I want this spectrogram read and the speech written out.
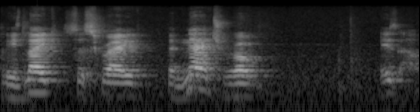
Please like, subscribe. The Natural is out.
